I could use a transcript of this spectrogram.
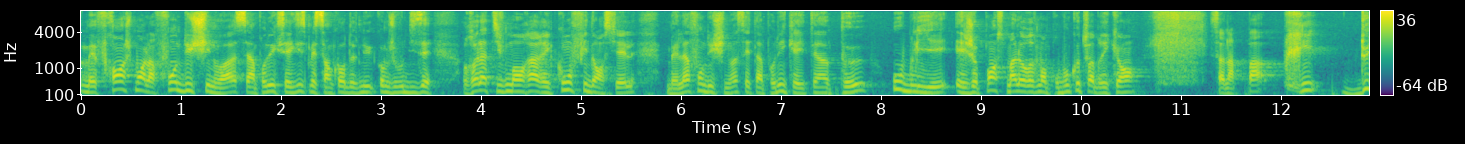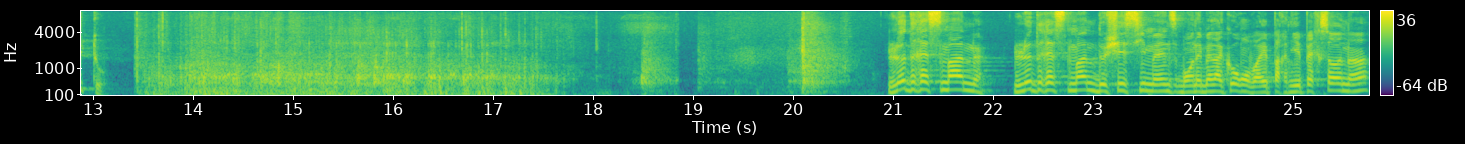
Mais franchement, la fondue chinoise, c'est un produit qui existe, mais c'est encore devenu, comme je vous le disais, relativement rare et confidentiel. Mais la fondue chinoise, c'est un produit qui a été un peu oublié. Et je pense, malheureusement, pour beaucoup de fabricants, ça n'a pas pris du tout. Le Dressman, le Dressman de chez Siemens. Bon, on est bien d'accord, on va épargner personne. Hein.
